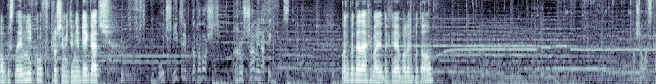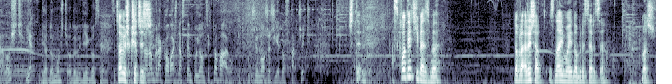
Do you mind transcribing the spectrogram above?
obóz najemników. Proszę mi tu nie biegać. Łucznicy w gotowości. Ruszamy natychmiast. Mangonela chyba jednak nie, wolę chyba to. Wasza łaskawość? Jak Wiadomość od lwiego serca. Co już Zaczyna krzyczysz? nam brakować następujących towarów. Czy możesz je dostarczyć? Czy ty... A skąd ja ci wezmę? Dobra, Ryszard, znaj moje dobre serce. Masz.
